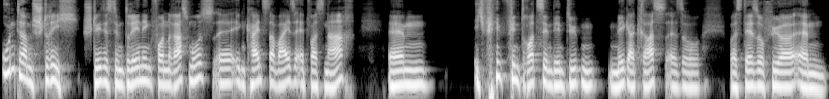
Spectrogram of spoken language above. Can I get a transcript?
unterm Strich steht es dem Training von Rasmus äh, in keinster Weise etwas nach. Ähm, ich finde trotzdem den Typen mega krass. Also, was der so für, ähm,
